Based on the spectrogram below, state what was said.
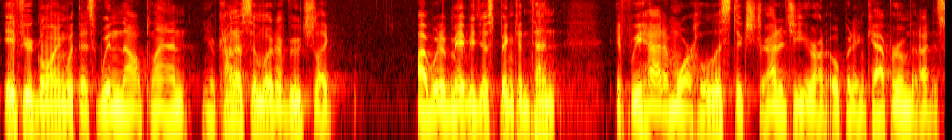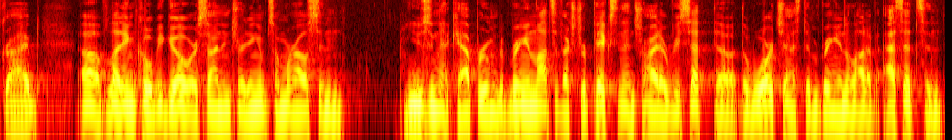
if you're going with this win now plan, you know, kind of similar to Vooch, like I would have maybe just been content if we had a more holistic strategy around opening cap room that I described of letting Coby go or signing trading him somewhere else and using that cap room to bring in lots of extra picks and then try to reset the the war chest and bring in a lot of assets and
